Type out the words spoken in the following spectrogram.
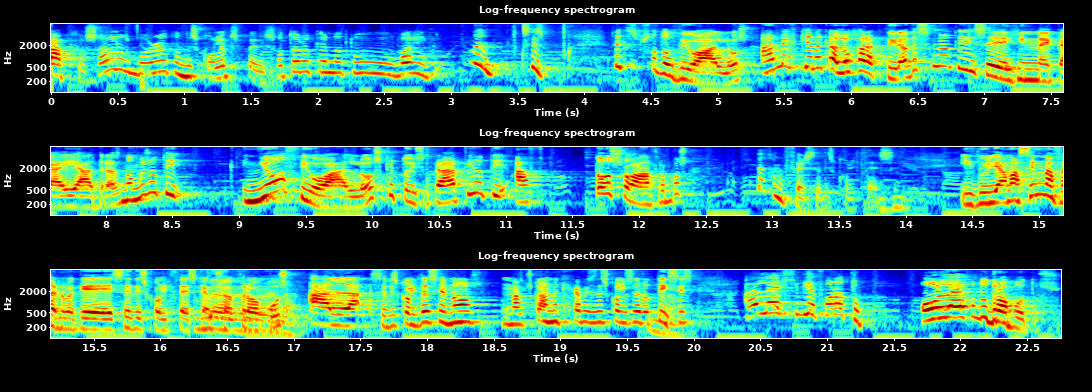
κάποιος άλλος μπορεί να τον δυσκολέψει περισσότερο και να του βάλει. Δεν ξέρεις, δεν ξέρεις πώς θα το δει ο άλλος. Αν έχει και ένα καλό χαρακτήρα, δεν σημαίνει ότι είσαι γυναίκα ή άντρας. Νομίζω ότι νιώθει ο άλλος και το εισπράττει ότι αυτός ο άνθρωπος δεν θα με φέρει σε δύσκολη θέση. Η δουλειά μας είναι να φέρνουμε και σε δύσκολη θέση κάποιους Ναι, ναι, ναι, ανθρώπους, ναι. αλλά σε δύσκολη θέση εννοώ να τους κάνουμε και κάποιες δύσκολες ερωτήσεις. Αλλά έχει διαφορά του. Όλα έχουν τον τρόπο τους.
